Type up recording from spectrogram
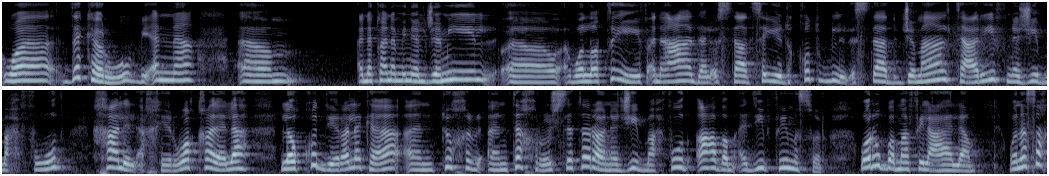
وذكروا بأن أن كان من الجميل آه، واللطيف أن أعاد الأستاذ سيد قطب للأستاذ جمال تعريف نجيب محفوظ. خال الأخير وقال له لو قدر لك أن, أن تخرج سترى نجيب محفوظ أعظم أديب في مصر وربما في العالم. ونصح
